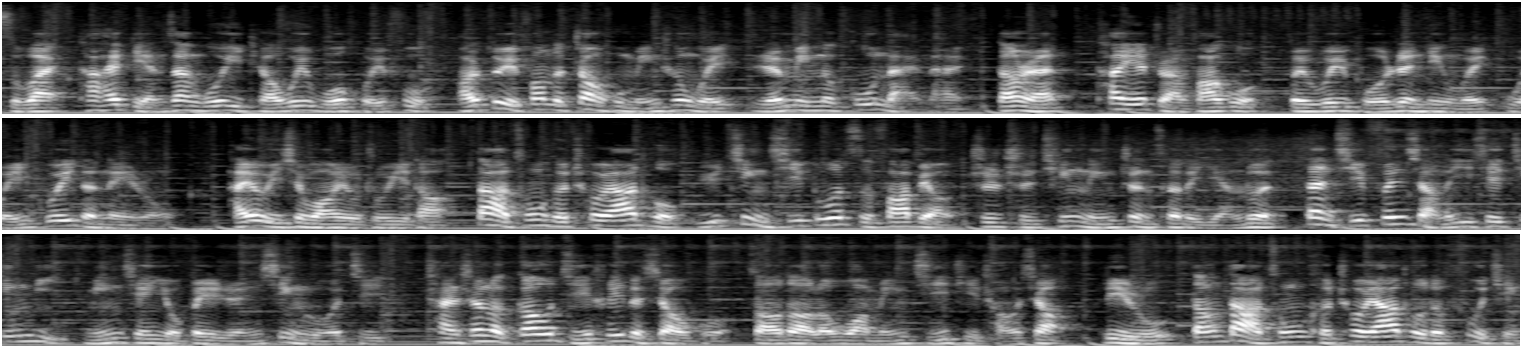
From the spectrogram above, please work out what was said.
此外，他还点赞过一条微博回复，而对方的账户名称为“人民的姑奶奶”。当然，他也转发过被微博认定为违规的内容。还有一些网友注意到，大葱和臭丫头于近期多次发表支持清零政策的言论，但其分享的一些经历明显有悖人性逻辑，产生了高级黑的效果，遭到了网民集体嘲笑。例如，当大葱和臭丫头的父亲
